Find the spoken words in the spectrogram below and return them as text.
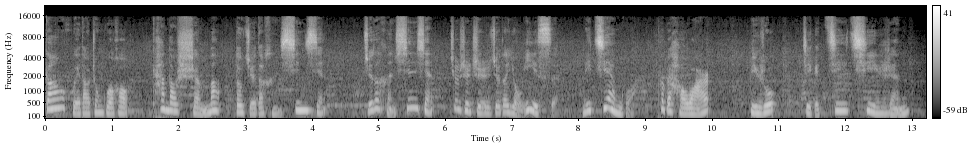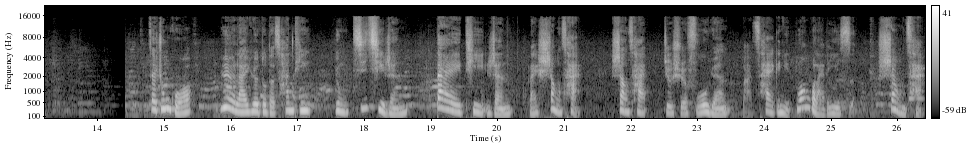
刚回到中国后，看到什么都觉得很新鲜。觉得很新鲜，就是指觉得有意思，没见过，特别好玩儿。比如这个机器人，在中国，越来越多的餐厅用机器人代替人来上菜。上菜就是服务员把菜给你端过来的意思。上菜。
